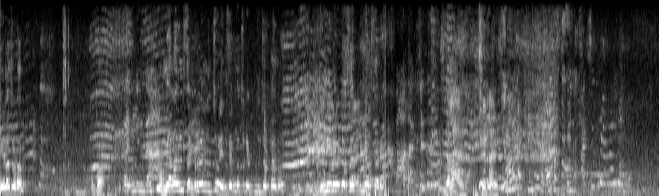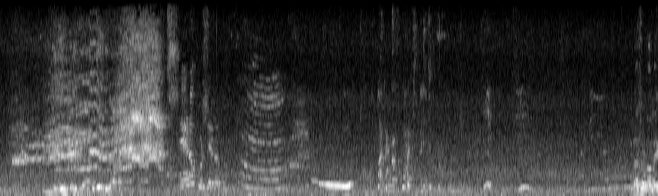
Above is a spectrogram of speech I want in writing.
ఇలా చూడాలి? అబ్బా. మమ్మీ అలా సెంటర్ నుంచో ఎంతసేపు నుంచో ఎప్పుడు నుంచోట్లేదు? పిన్ని పెట్టి ఒకసారి పిన్ని ఒకసారి. ఎలా ఇచ్చారు ఇలా చూడాలి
